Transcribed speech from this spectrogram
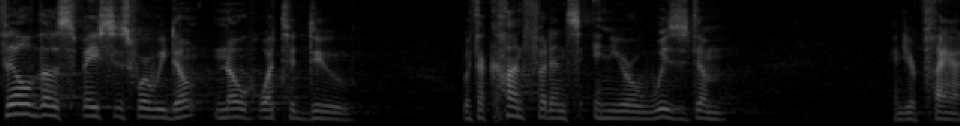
Fill those spaces where we don't know what to do with a confidence in your wisdom and your plan.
